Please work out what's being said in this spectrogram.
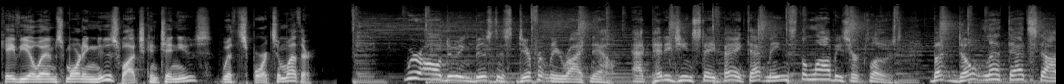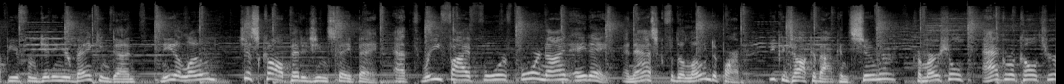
KVOM's Morning News Watch continues with sports and weather. We're all doing business differently right now. At Jean State Bank, that means the lobbies are closed. But don't let that stop you from getting your banking done. Need a loan? Just call Jean State Bank at 354 4988 and ask for the loan department. You can talk about consumer, commercial, agriculture,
